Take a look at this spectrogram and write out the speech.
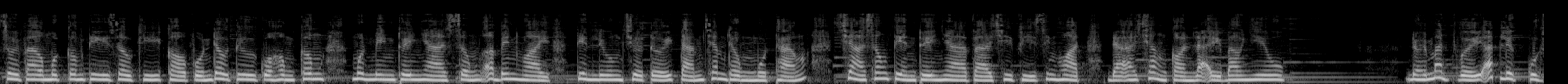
rồi vào một công ty dầu khí có vốn đầu tư của Hồng Kông, một mình thuê nhà sống ở bên ngoài, tiền lương chưa tới 800 đồng một tháng, trả xong tiền thuê nhà và chi phí sinh hoạt đã chẳng còn lại bao nhiêu. Đối mặt với áp lực cuộc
